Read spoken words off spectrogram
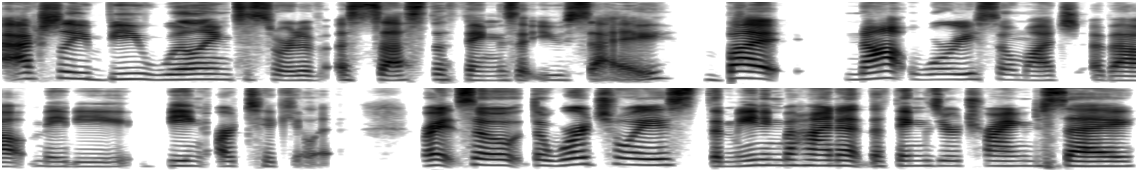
Actually, be willing to sort of assess the things that you say, but not worry so much about maybe being articulate, right? So the word choice, the meaning behind it, the things you're trying to say,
